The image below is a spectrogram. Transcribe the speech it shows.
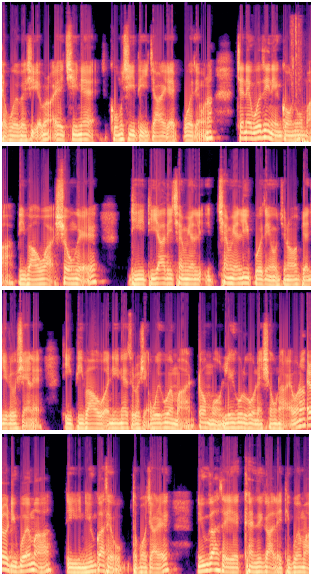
တပွဲပဲရှိတယ်ပေါ့နော်အဲချီနဲ့ဂိုးမရှိတေးကြခဲ့တဲ့ပွဲစဉ်ပေါ့နော်ကျန်တဲ့ပွဲစဉ်တွေအကုန်လုံးမှာဘီဘာကရှုံးခဲ့တယ်ဒီဒီယာဒီချန်ပီယံချန်ပီယံလိပွဲစဉ်ကိုကျွန်တော်ပြန်ကြည့်လို့ရှိရင်လည်းဒီဘီဘာကိုအနေနဲ့ဆိုလို့ရှိရင်အဝေးကွင်းမှာတော့မို့၄ဂိုးတကိုနဲ့ရှုံးထားတယ်ပေါ့နော်အဲ့တော့ဒီပွဲမှာ ဒီနယူကာဆယ်ကိုသဘောကျတယ်နယူကာဆယ်ရဲ့ခံစစ်ကလည်းဒီပွဲမှာ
